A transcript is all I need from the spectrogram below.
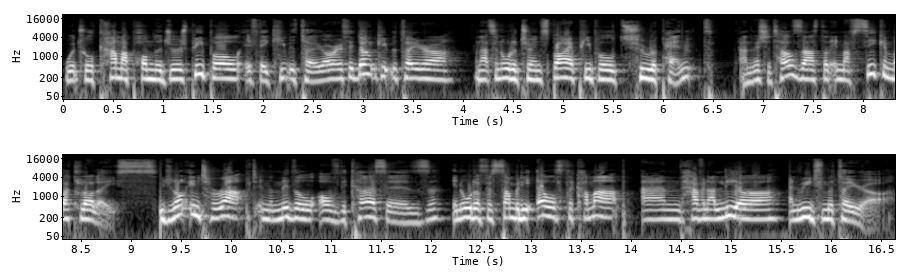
which will come upon the Jewish people if they keep the Torah or if they don't keep the Torah. And that's in order to inspire people to repent. And the Mishnah tells us that in mafsikim baklolos, we do not interrupt in the middle of the curses in order for somebody else to come up and have an aliyah and read from the Torah.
